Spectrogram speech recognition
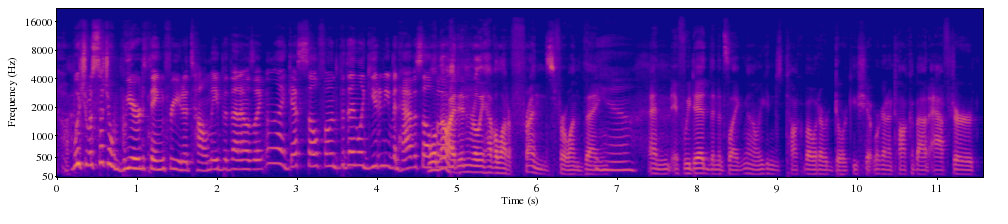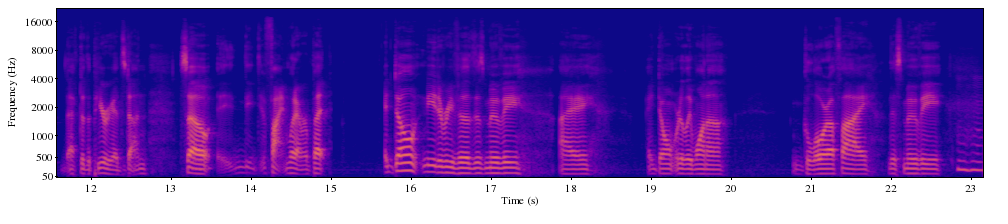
which was such a weird thing for you to tell me but then i was like oh i guess cell phones but then like you didn't even have a cell Well, phone Well, no, I didn't really have a lot of friends for one thing. yeah And if we did, then it's like, no, we can just talk about whatever dorky shit we're gonna talk about after after the period's done. So, eh, fine, whatever. But I don't need to revisit this movie. I I don't really want to glorify this movie. Mm-hmm.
